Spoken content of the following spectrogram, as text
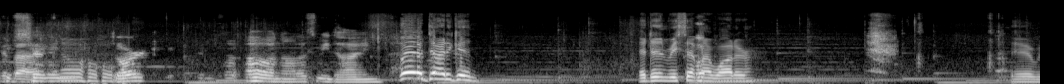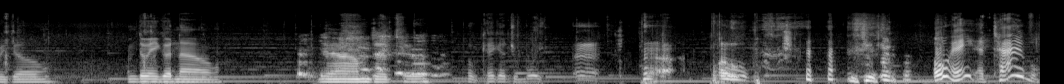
Goodbye. No. dark. Oh no, that's me dying. Oh, I died again. It didn't reset my water. There we go. I'm doing good now. Yeah, I'm dead too. Okay, got your boy. Uh, uh, boom. oh, hey, a table.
